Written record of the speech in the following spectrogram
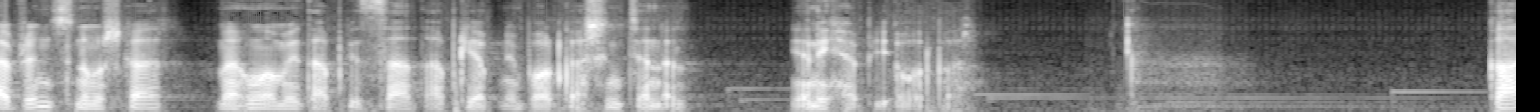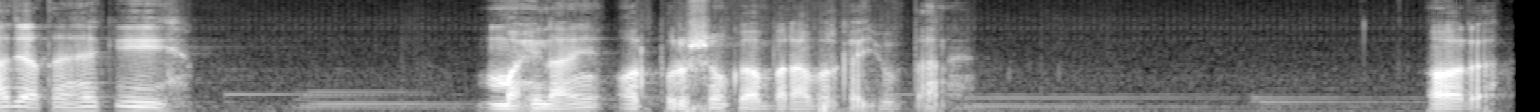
हाय फ्रेंड्स नमस्कार। मैं हूँ अमित आपके साथ, आपके अपने पॉडकास्टिंग चैनल यानी हैप्पी आवर पर। कहा जाता है कि महिलाएँ और पुरुषों का बराबर का योगदान है। और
